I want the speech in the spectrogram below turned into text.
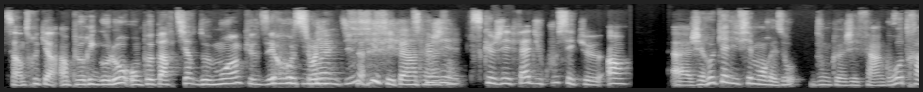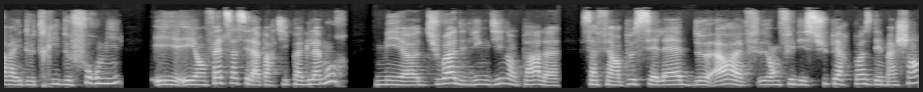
c'est un truc un, peu rigolo. On peut partir de moins que de zéro sur LinkedIn. c'est hyper intéressant. Ce que j'ai fait, du coup, c'est que, un, euh, j'ai requalifié mon réseau. Donc, j'ai fait un gros travail de tri, de fourmis. Et, en fait, ça, c'est la partie pas glamour. Mais tu vois, LinkedIn, on parle, ça fait un peu célèbre de, ah, on fait des super posts, des machins.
